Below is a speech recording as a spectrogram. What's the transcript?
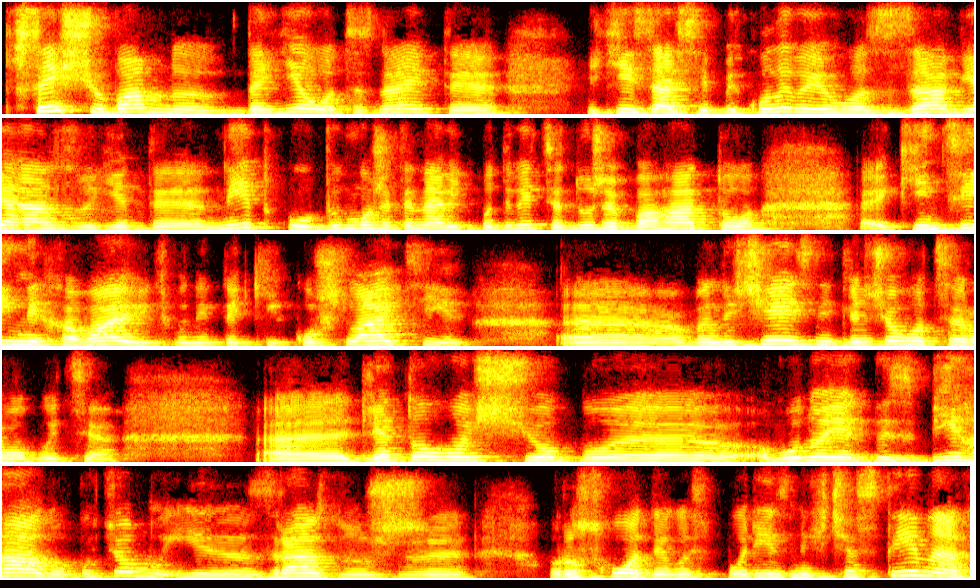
все, що вам е, дає, от, знаєте, якийсь засіб. І коли ви його зав'язуєте нитку, ви можете навіть подивитися, дуже багато е, кінці не хавають, вони такі кошлаті, е, величезні. Для чого це робиться? Для того, щоб воно якби збігало по цьому і зразу ж розходилось по різних частинах.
